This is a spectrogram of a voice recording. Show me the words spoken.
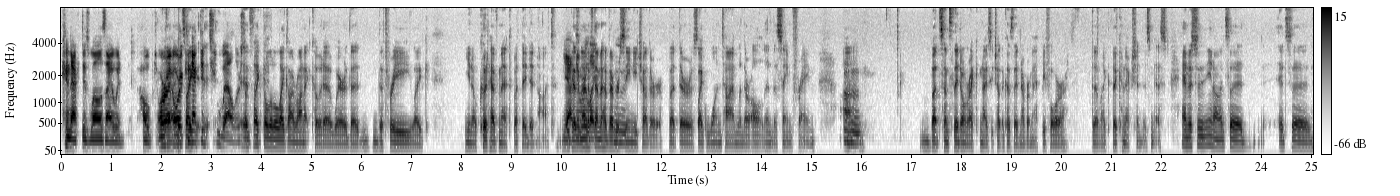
connect as well as I would hoped, or Yeah, or it it's like- connected too well, or something. it's like the little like ironic coda where the the three like you know could have met but they did not. Yeah, because they were none of them have ever Mhm. seen each other but there's like one time when they're all in the same frame. Um, but since they don't recognize each other because they've never met before the like the connection is missed. And it's a, you know it's a it's a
